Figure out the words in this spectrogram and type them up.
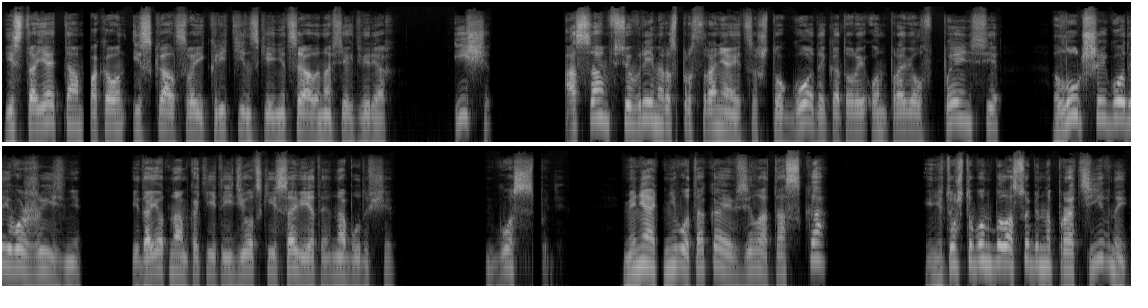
и стоять там, пока он искал свои кретинские инициалы на всех дверях. Ищет, а сам все время распространяется, что годы, которые он провел в пенсии, лучшие годы его жизни, и дает нам какие-то идиотские советы на будущее. Господи, меня от него такая взяла тоска, и не то чтобы он был особенно противный,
